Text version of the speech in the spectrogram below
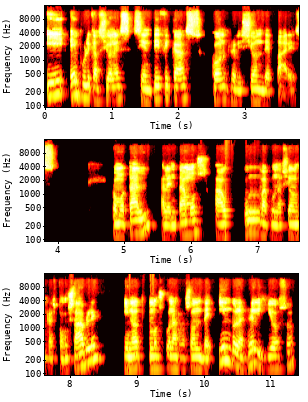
y en publicaciones científicas con revisión de pares. Como tal, alentamos a una vacunación responsable y no tenemos una razón de índole religioso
